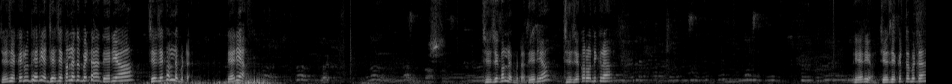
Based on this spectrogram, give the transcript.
જે જે કર્યું ધૈર્ય જે જે કર લે તો બેટા ધૈર્ય. જે જે કર લે બેટા ધૈર્ય. જે જે કર લે બેટા ધૈર્ય. જે જે કરો દીકરા. ધૈર્ય. જે જે કરતો બેટા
